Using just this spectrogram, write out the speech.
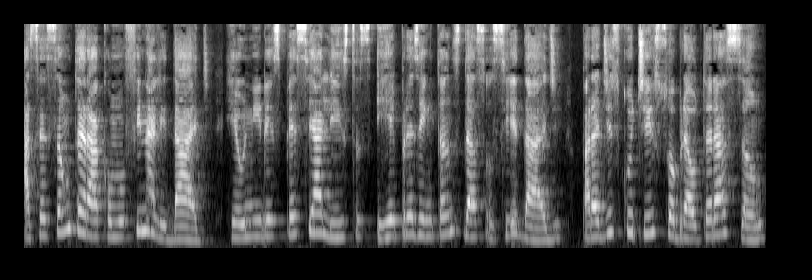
a sessão terá como finalidade reunir especialistas e representantes da sociedade para discutir sobre a alteração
